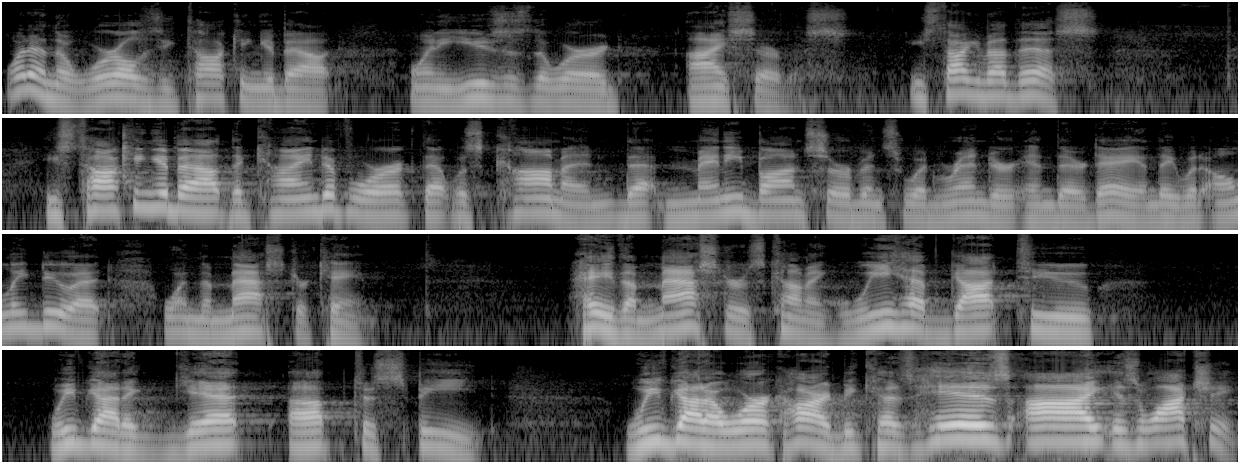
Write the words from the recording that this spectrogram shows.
What in the world is he talking about when he uses the word eye service? He's talking about this He's talking about the kind of work that was common that many bondservants would render in their day, and they would only do it when the master came. Hey, the master is coming. We have got to, we've got to get up to speed. We've got to work hard because his eye is watching.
